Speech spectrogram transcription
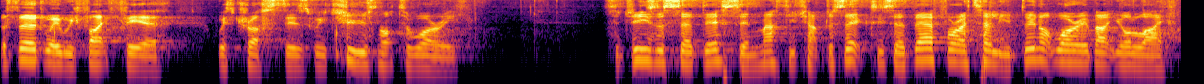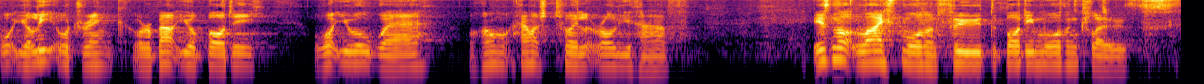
The third way we fight fear with trust is we choose not to worry. So Jesus said this in Matthew chapter 6. He said, Therefore I tell you, do not worry about your life, what you'll eat or drink, or about your body, or what you will wear, or how much toilet roll you have. Is not life more than food, the body more than clothes?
